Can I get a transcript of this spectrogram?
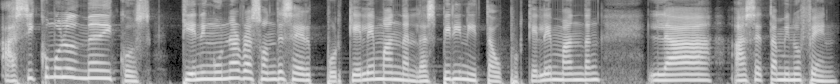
Así como los médicos tienen una razón de ser por qué le mandan la aspirinita o por qué le mandan la acetaminofén,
